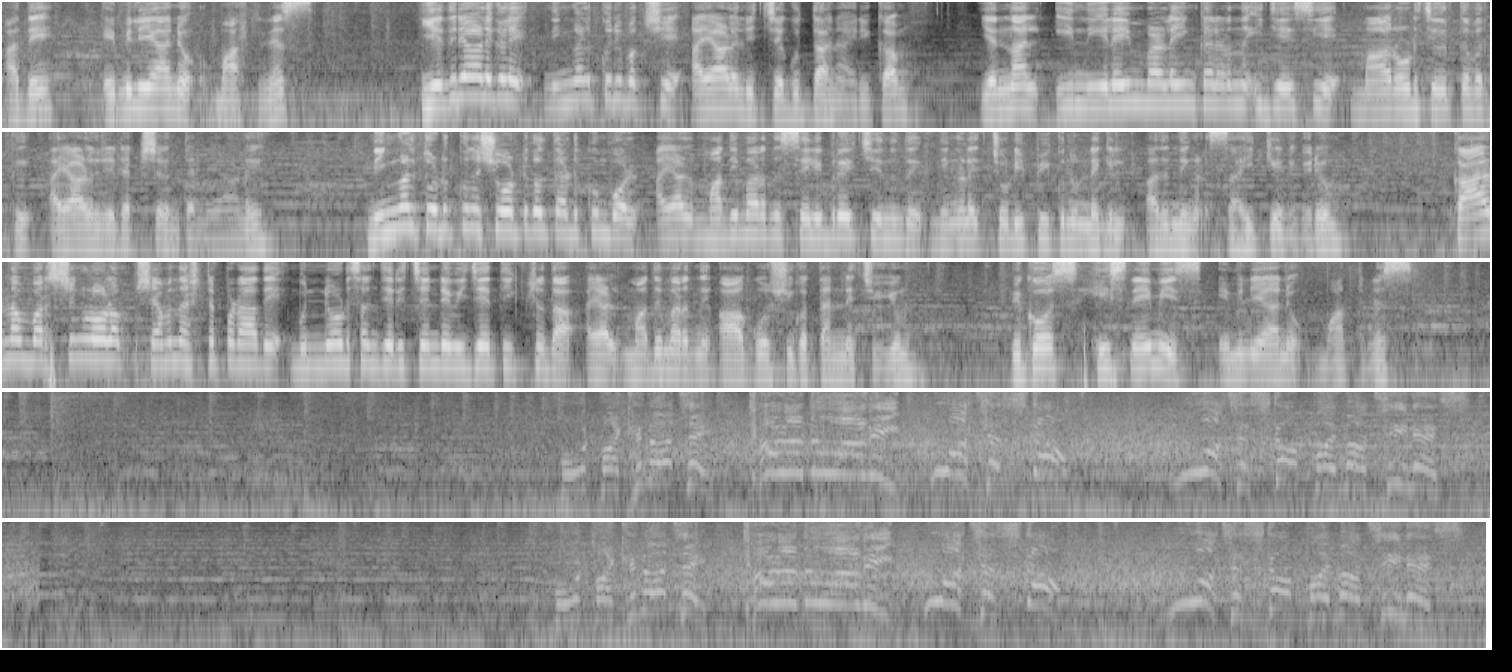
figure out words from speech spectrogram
അതെ എമിലിയാനോ മാർട്ടിനസ്. എതിരാളികളെ നിങ്ങൾക്കൊരു പക്ഷേ അയാളൊരു ചെകുത്താനായിരിക്കാം. എന്നാൽ ഈ നീലയും വെള്ളയും കലർന്ന ഈ ജേഴ്സിയെ മാറോട് ചേർത്തവർക്ക് അയാളൊരു രക്ഷകൻ തന്നെയാണ്. നിങ്ങൾ തൊടുക്കുന്ന ഷോട്ടുകൾ തടുക്കുമ്പോൾ അയാൾ മതിമറന്ന് സെലിബ്രേറ്റ് ചെയ്യുന്നത് നിങ്ങളെ ചൊടിപ്പിക്കുന്നുണ്ടെങ്കിൽ അത് നിങ്ങൾ സഹിക്കേണ്ടി വരും. കാരണം വർഷങ്ങളോളം ക്ഷമ നഷ്ടപ്പെടാതെ മുന്നോട്ട് സഞ്ചരിച്ചതിന്റെ വിജയ തീക്ഷണത അയാൾ മതിമറന്ന് ആഘോഷിക്കുക തന്നെ ചെയ്യും. Because his name is Emiliano Martinez Forward by Kanate, Karabuani, what a stop! What a stop by Martinez!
